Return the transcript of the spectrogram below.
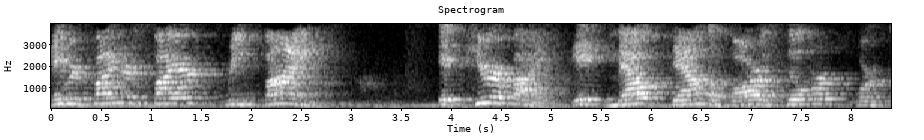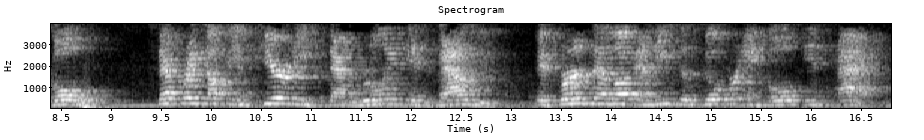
A refiner's fire refines, it purifies, it melts down the bar of silver or gold, separates out the impurities that ruin its value. It burns them up and leaves the silver and gold intact.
